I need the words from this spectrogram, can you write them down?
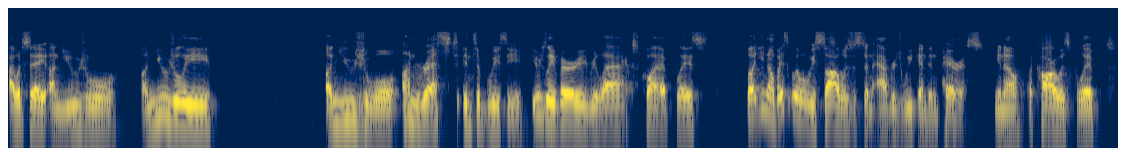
I would say, unusual, unusually unusual unrest in Tbilisi. Usually a very relaxed, quiet place. But you know, basically what we saw was just an average weekend in Paris. You know, a car was flipped,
